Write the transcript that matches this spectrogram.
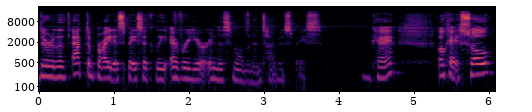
They're at the brightest basically every year in this moment in time and space. Okay. Okay. So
